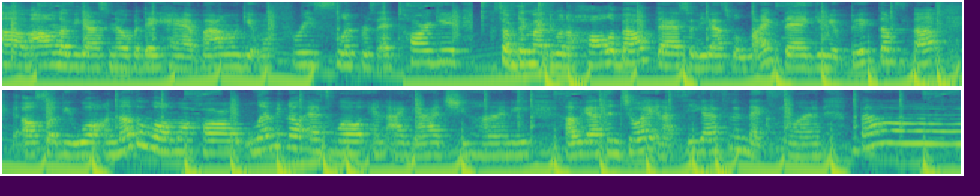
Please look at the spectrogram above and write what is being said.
um, I don't know if you guys know, but they have buy one get one free slippers at Target. So I'm thinking about doing a haul about that. So if you guys would like that, give me a big thumbs up. And also, if you want another Walmart haul, let me know as well. And I got you, honey. Hope you guys enjoy, and I'll see you guys in the next one. Bye.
